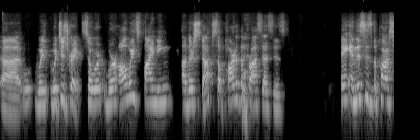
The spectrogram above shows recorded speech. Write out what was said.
uh w- which is great. So we're we're always finding other stuff. So part of the process is and this is the part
